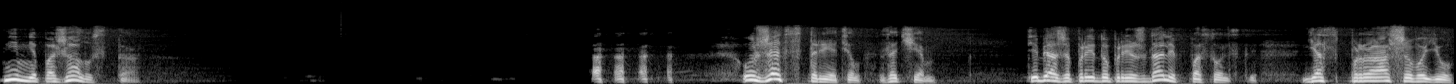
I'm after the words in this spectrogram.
Не мне, пожалуйста. Уже встретил. Зачем? Тебя же предупреждали в посольстве. Я спрашиваю,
